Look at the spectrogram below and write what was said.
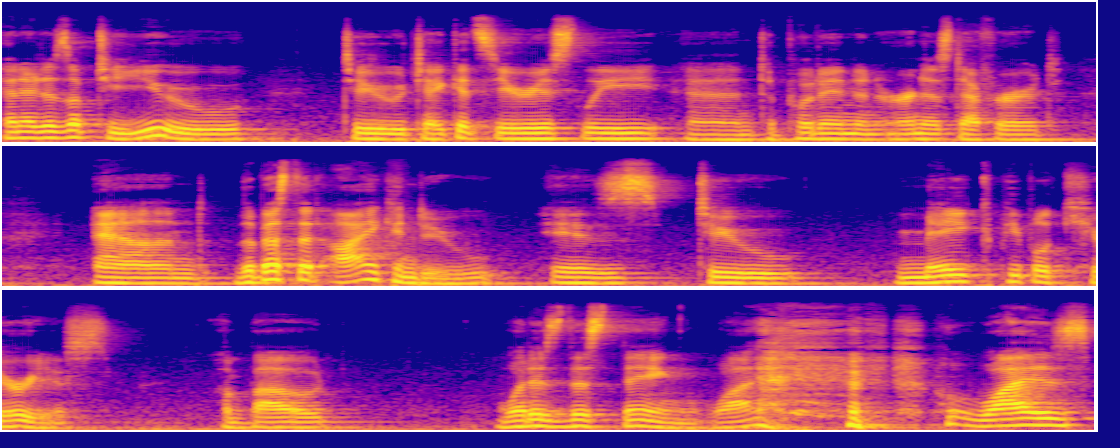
And it is up to you to take it seriously and to put in an earnest effort and the best that I can do is to make people curious about what is this thing? Why, why is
